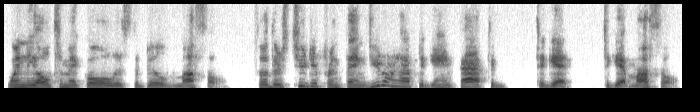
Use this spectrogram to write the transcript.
when the ultimate goal is to build muscle. So there's two different things. You don't have to gain fat to, to get to get muscle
